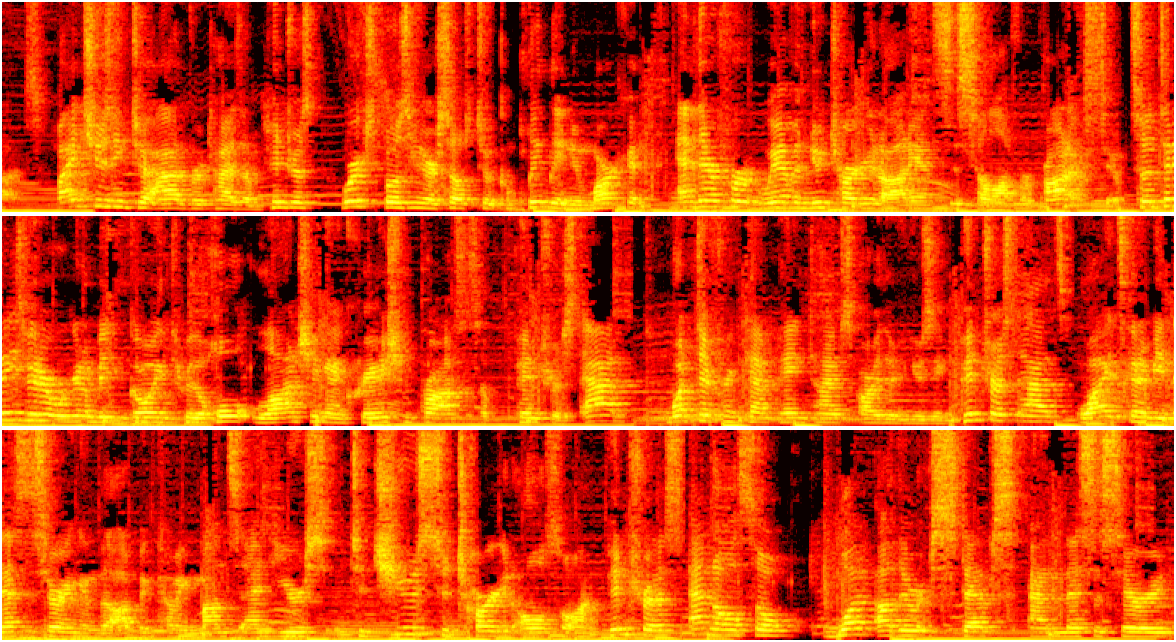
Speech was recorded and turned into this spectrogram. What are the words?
products. By choosing to advertise on Pinterest, we're exposing ourselves to a completely new market, and therefore we have a new target audience to sell off our products to. So in today's video, we're gonna be going through the whole launching and creation process of Pinterest ad, what different campaign types are there using Pinterest ads, why it's gonna be necessary in the up and coming months and years to choose to target also on Pinterest, and also what other steps and necessary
